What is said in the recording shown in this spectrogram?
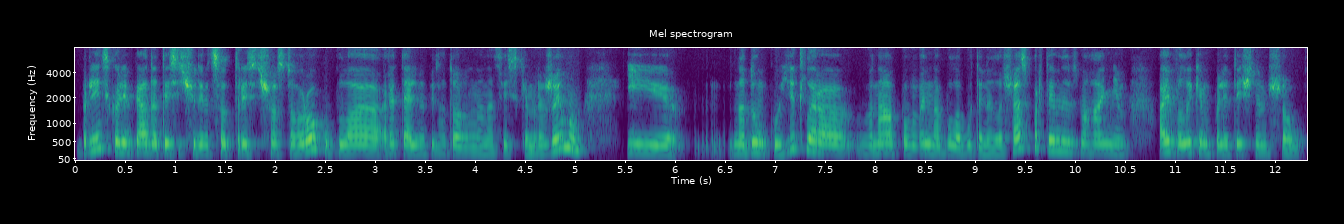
Берлінська олімпіада 1936 року була ретельно підготовлена нацистським режимом, і, на думку Гітлера, вона повинна була бути не лише спортивним змаганням, а й великим політичним шоу.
